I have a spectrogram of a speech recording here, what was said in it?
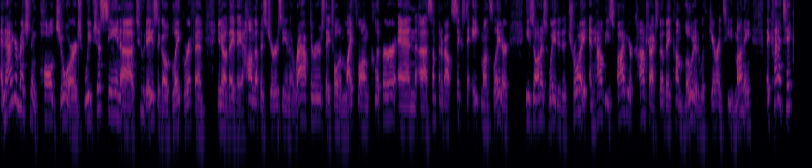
And now you're mentioning Paul George. We've just seen uh, two days ago Blake Griffin. You know they they hung up his jersey in the rafters. They told him lifelong Clipper, and uh, something about six to eight months later, he's on his way to Detroit. And how these five year contracts, though they come loaded with guaranteed money, they kind of take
